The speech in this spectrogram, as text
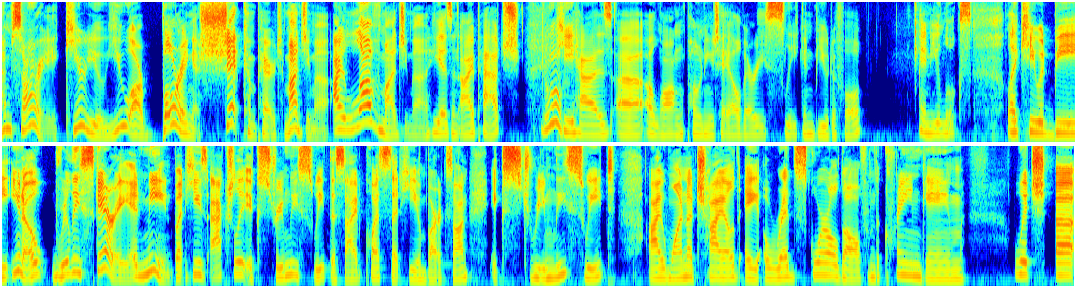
I'm sorry, Kiryu, you are boring as shit compared to Majima. I love Majima. He has an eye patch. Ooh. He has uh, a long ponytail, very sleek and beautiful. And he looks like he would be, you know, really scary and mean, but he's actually extremely sweet. The side quests that he embarks on, extremely sweet. I won a child a, a red squirrel doll from the Crane game, which, uh,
